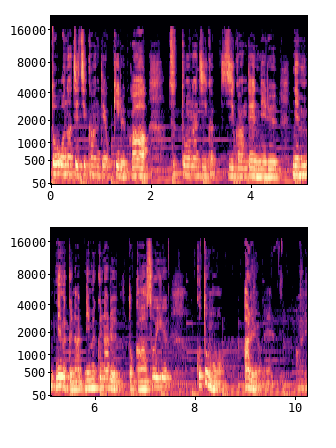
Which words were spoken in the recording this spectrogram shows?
と同じ時間で起きるかずっと同じ時間で寝る眠眠くな眠くなるとかそういうこともあるよね。ある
